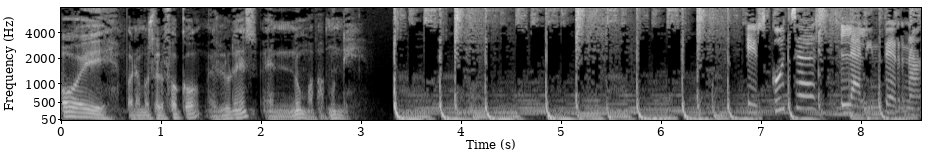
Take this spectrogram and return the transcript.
Hoy ponemos el foco, el lunes, en un mapa mundi. Escuchas la linterna.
